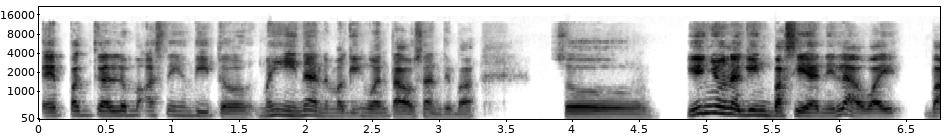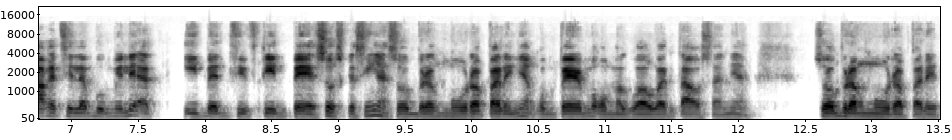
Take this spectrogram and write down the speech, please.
eh pagka lumakas na yung dito, mahina na maging 1,000, di ba? So, yun yung naging basihan nila. Why, bakit sila bumili at even 15 pesos? Kasi nga, sobrang mura pa rin yan. Compare mo kung magwa 1,000 yan. Sobrang mura pa rin.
